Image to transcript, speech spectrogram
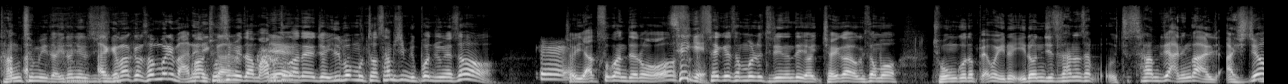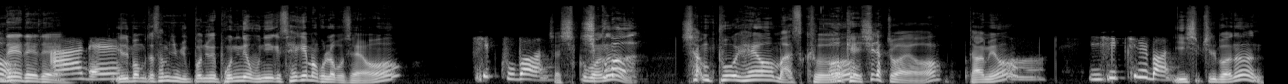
당첨이다. 이런 얘기 아, 쓰시죠. 그만큼 선물이 많으니까. 아, 좋습니다. 아무튼 예. 간에 저 1번부터 36번 중에서 예. 저희 약속한 대로 세 개. 세개 선물로 드리는데 여- 저희가 여기서 뭐 좋은 거는 빼고 이런, 이런 짓을 하는 사람, 사람들이 아닌 거 알- 아시죠? 네네네. 아 네. 1번부터 36번 중에 본인의 운이 세개만 골라보세요. 19. 19번. 자, 19번은 샴푸 헤어 마스크. 오케이, 시작 좋아요. 다음이요. 27번. 27번은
